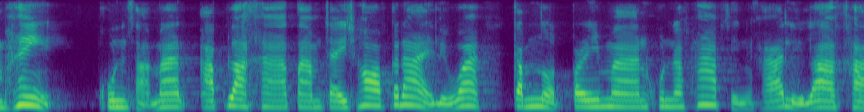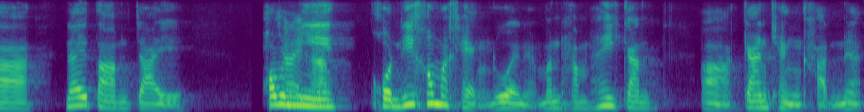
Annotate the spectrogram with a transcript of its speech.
ำให้คุณสามารถอัพราคาตามใจชอบก็ได้ หรือว่ากำหนดปริมาณคุณภาพสินค้าหรือราคาได้ตามใจ เพราะมันใช่มีครับคนที่เข้ามาแข่งด้วยเนี่ย มันทำให้การอ่าการแข่งขันเนี่ย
